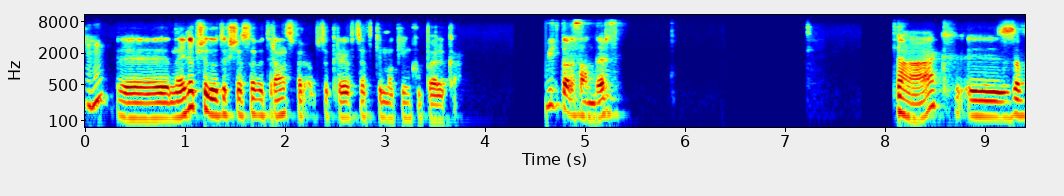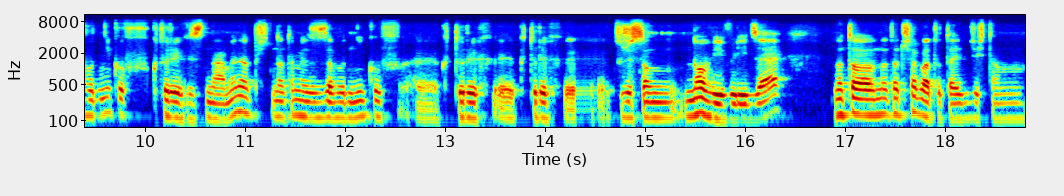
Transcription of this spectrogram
Mhm. Yy, najlepszy dotychczasowy transfer obcokrajowca w tym okienku PLK. Wiktor Sanders. Tak, yy, z zawodników, których znamy, natomiast z zawodników, yy, których, yy, których, którzy są nowi w lidze, no to, no to trzeba tutaj gdzieś tam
